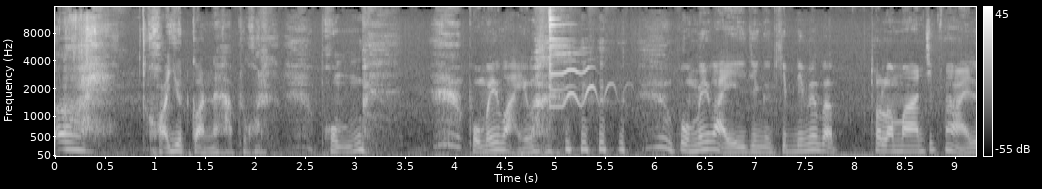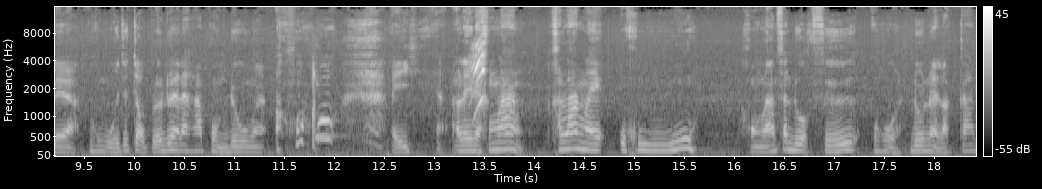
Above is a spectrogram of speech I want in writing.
เอ้ยขอหยุดก่อนนะครับทุกคน ผม ผมไม่ไหววะผมไม่ไหวจริงกับคลิปนี้ไม่แบบทรมานชิบหายเลยอะโอ้โหจะจบแล้วด้วยนะครับ ผมดูมาอ้โหไอ้อะไรเนี่ยข้างล่าง ข้างล่างอะไร โอ้โห ของร้านสะดวกซื้อ โอ้โห ดูหน่อยละกัน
